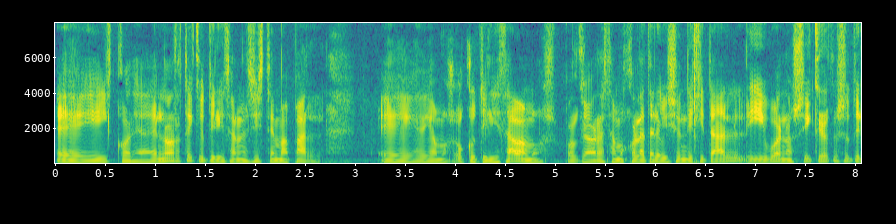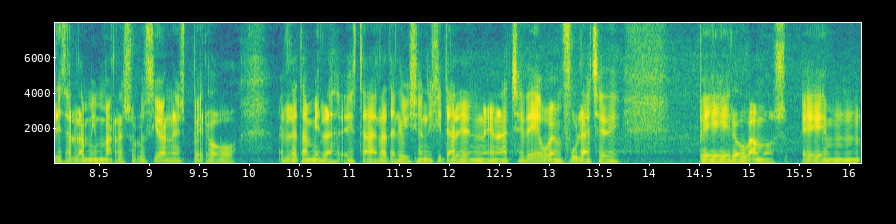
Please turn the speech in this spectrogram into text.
y Corea del Norte, que utilizan el sistema PAL. Eh, digamos, o que utilizábamos, porque ahora estamos con la televisión digital y bueno, sí creo que se utilizan las mismas resoluciones, pero también está la televisión digital en, HD o en Full HD. Pero vamos, em,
